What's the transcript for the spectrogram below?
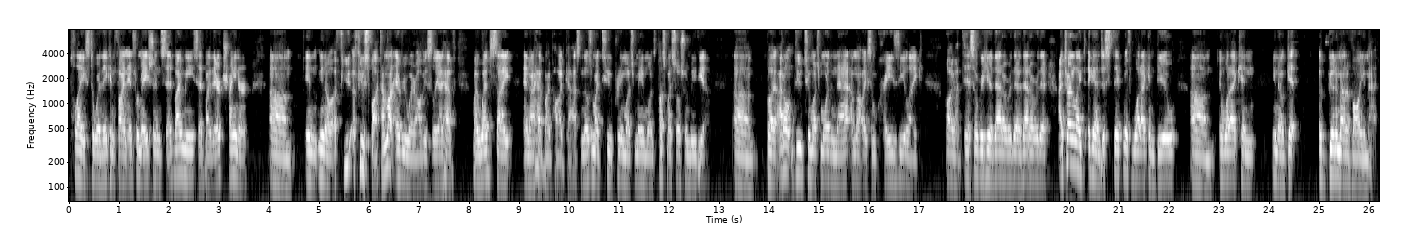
place to where they can find information said by me, said by their trainer, um, in you know a few a few spots. I'm not everywhere, obviously. I have my website and I have my podcast, and those are my two pretty much main ones, plus my social media. Um, but I don't do too much more than that. I'm not like some crazy like, oh, I got this over here, that over there, that over there. I try to like again just stick with what I can do um, and what I can you know, get a good amount of volume at.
